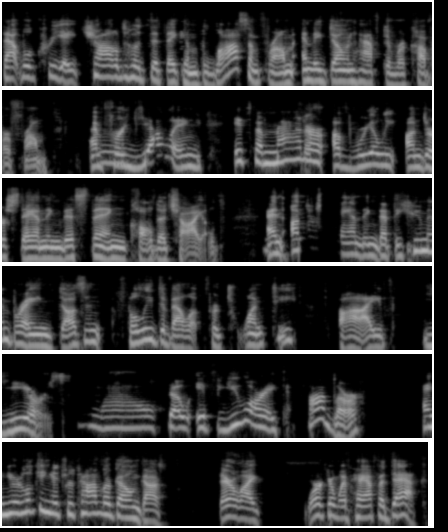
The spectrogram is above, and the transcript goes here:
that will create childhoods that they can blossom from and they don't have to recover from. And for mm. yelling, it's a matter of really understanding this thing called a child and mm. understanding that the human brain doesn't fully develop for 25 years. Wow. So if you are a toddler and you're looking at your toddler going, gosh, they're like working with half a deck.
